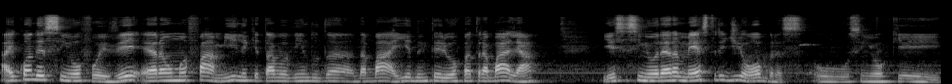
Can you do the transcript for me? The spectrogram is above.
Aí quando esse senhor foi ver, era uma família que estava vindo da, da Bahia, do interior, para trabalhar. E esse senhor era mestre de obras. O senhor que.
